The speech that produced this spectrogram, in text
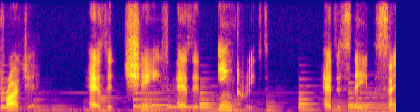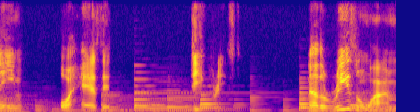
project. Has it changed? Has it increased? Has it stayed the same or has it decreased? Now, the reason why I'm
